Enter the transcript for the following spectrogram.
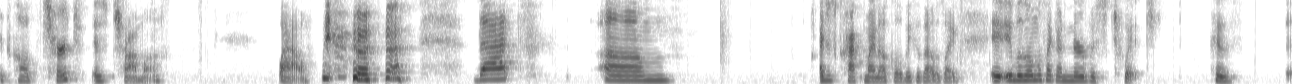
it's called Church is Trauma. Wow. that um I just cracked my knuckle because I was like, it, it was almost like a nervous twitch because uh,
